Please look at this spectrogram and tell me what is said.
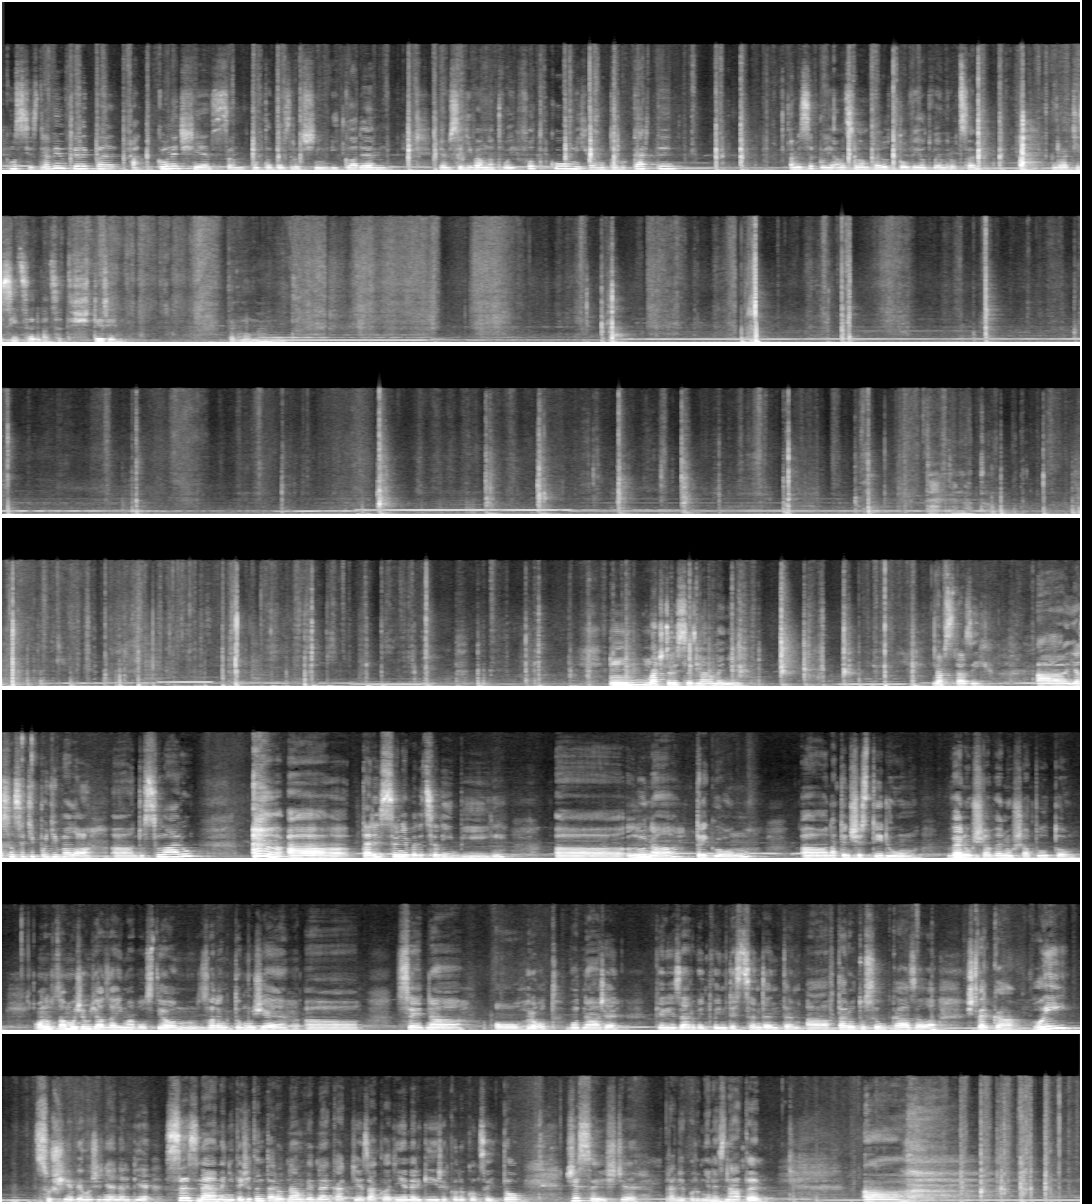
Tak moc tě zdravím, Filipe, a konečně jsem u tebe s ročním výkladem. Já už se dívám na tvoji fotku, míchám u toho karty a my se podíváme, co nám Tarot poví o tvém roce 2024. Tak moment. Mm, máš tady seznámení na vztazích. A já jsem se ti podívala a, do soláru a tady se mě velice líbí a, Luna, Trigon a, na ten šestý dům. Venuša, Venuša, Pluto. Ono tam může udělat zajímavost, jo, vzhledem k tomu, že a, se jedná o hrot vodnáře, který je zároveň tvým descendentem a v Tarotu se ukázala čtvrka holí, což je vyloženě energie seznámení. Takže ten tarot nám v jedné kartě základní energii řekl dokonce i to, že se ještě pravděpodobně neznáte. A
